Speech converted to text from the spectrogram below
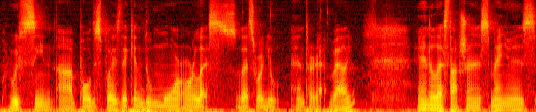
but we've seen uh, pole displays they can do more or less. So that's where you enter that value. And the last option in this menu is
